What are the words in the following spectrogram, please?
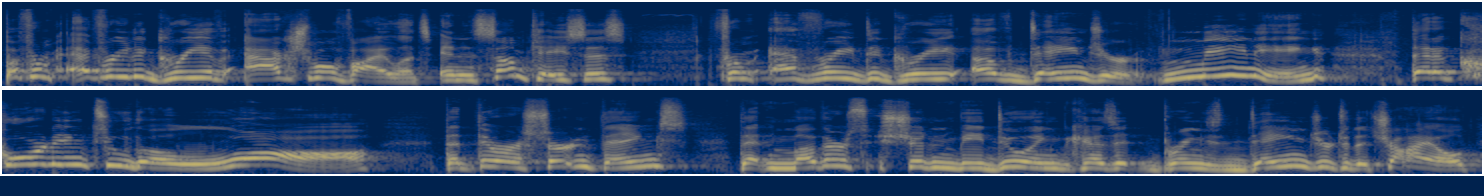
but from every degree of actual violence, and in some cases, from every degree of danger. Meaning that according to the law, that there are certain things that mothers shouldn't be doing because it brings danger to the child,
